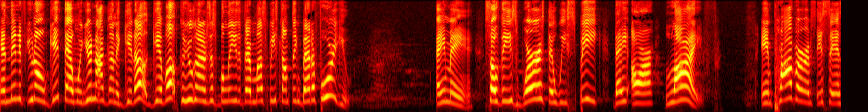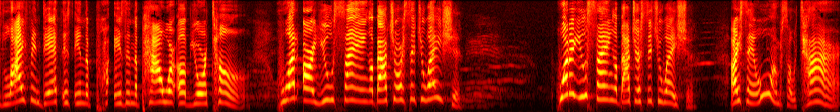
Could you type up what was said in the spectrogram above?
And then if you don't get that one, you're not going to get up, give up, because you're going to just believe that there must be something better for you. Amen. So these words that we speak, they are life. In Proverbs, it says, "Life and death is in the is in the power of your tongue." What are you saying about your situation? What are you saying about your situation? Are you saying, "Oh, I'm so tired"?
